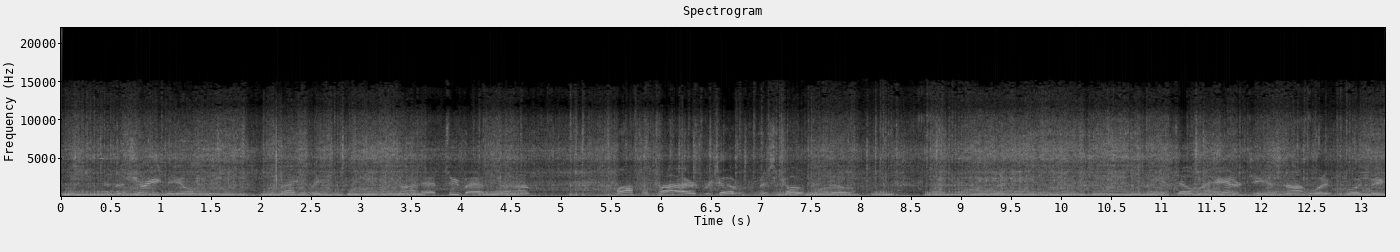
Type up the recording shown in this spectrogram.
and the tree deal, I've actually not had too bad a time. I'm awful tired recovering from this COVID though. I can tell my energy is not what it would be.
